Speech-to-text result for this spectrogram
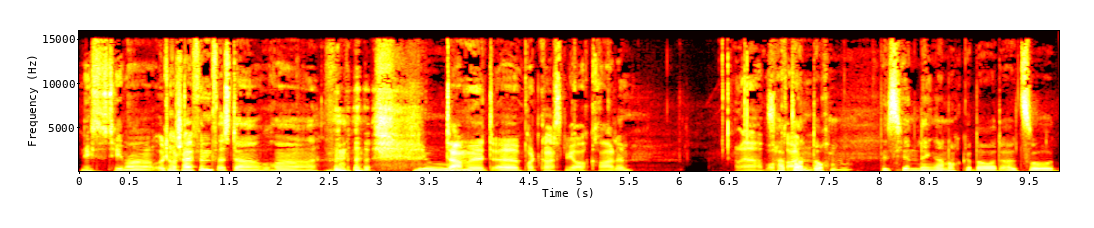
Nächstes Thema. Ultraschall 5 ist da. Hurra. Damit äh, podcasten wir auch gerade. Äh, Es hat dann doch ein bisschen länger noch gedauert als so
